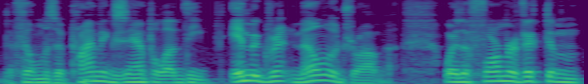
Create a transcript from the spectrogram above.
The film is a prime example of the immigrant melodrama, where the former victim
